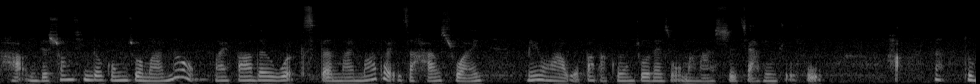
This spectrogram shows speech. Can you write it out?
好，你的双亲都工作吗？No，my father works，but my mother is a housewife。没有啊，我爸爸工作，但是我妈妈是家庭主妇。Do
